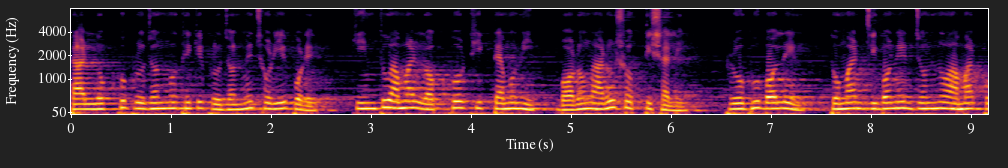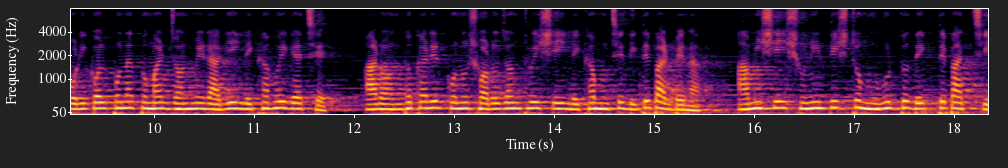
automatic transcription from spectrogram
তার লক্ষ্য প্রজন্ম থেকে প্রজন্মে ছড়িয়ে পড়ে। কিন্তু আমার লক্ষ্য ঠিক তেমনই, বরং আরও শক্তিশালী। প্রভু বলেন, তোমার জীবনের জন্য আমার পরিকল্পনা তোমার জন্মের আগেই লেখা হয়ে গেছে, আর অন্ধকারের কোনো ষড়যন্ত্রই সেই লেখা মুছে দিতে পারবে না। আমি সেই সুনির্দিষ্ট মুহূর্ত দেখতে পাচ্ছি,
